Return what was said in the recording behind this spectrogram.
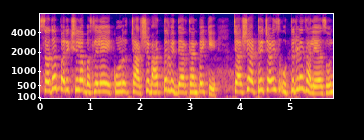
सदर परीक्षेला बसलेल्या एकूण चारशे बहात्तर विद्यार्थ्यांपैकी चारशे अठ्ठेचाळीस उत्तीर्ण झाले असून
